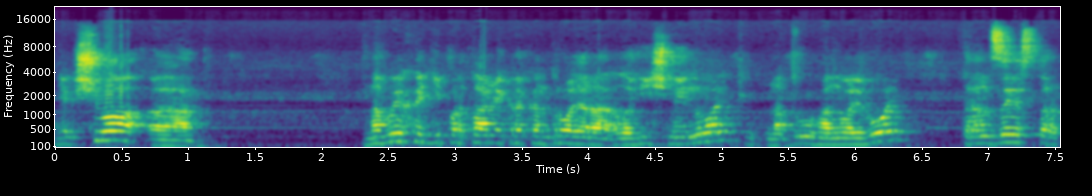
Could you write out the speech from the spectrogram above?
Якщо е, на виході порта мікроконтролера логічний 0, напруга 0 вольт, транзистор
